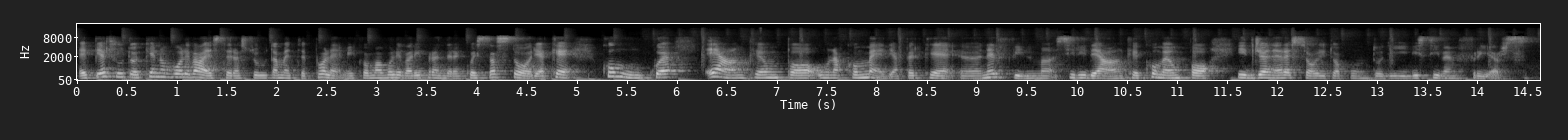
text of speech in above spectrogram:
è piaciuto e che non voleva essere assolutamente polemico, ma voleva riprendere questa storia che comunque è anche un po' una commedia, perché eh, nel film si ride anche come un po' il genere solito appunto di, di Steven Frears.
